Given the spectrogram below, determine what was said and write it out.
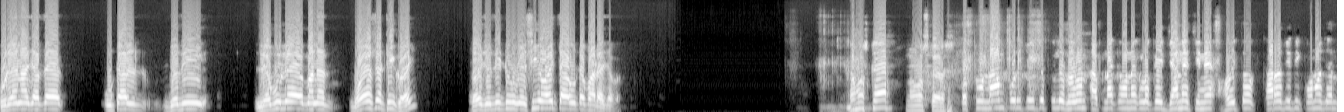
পুরে না যাতে উটাল যদি লেবুলে মানে বয়সে ঠিক হয় তো যদি একটু বেশি হয় তা ওটা পারা যাবে। নমস্কার। নমস্কার। একটু নাম পরিচয়টা তুলে ধরুন আপনাকে অনেক লোকেই জানে চিনে। হয়তো কারও যদি কোনো জান-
